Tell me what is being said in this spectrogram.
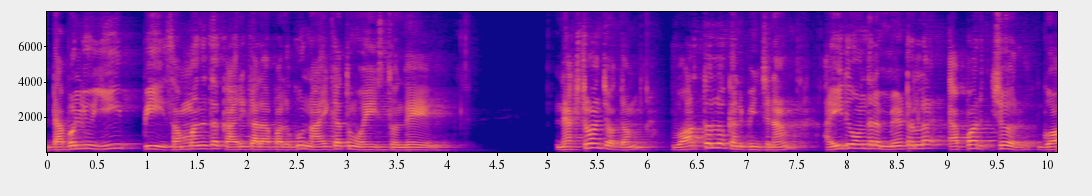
డబ్ల్యూఈపి సంబంధిత కార్యకలాపాలకు నాయకత్వం వహిస్తుంది. నెక్స్ట్ వన్ చూద్దాం. వార్తల్లో కనిపించిన ఐదు వందల మీటర్ల అపర్చర్ గో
